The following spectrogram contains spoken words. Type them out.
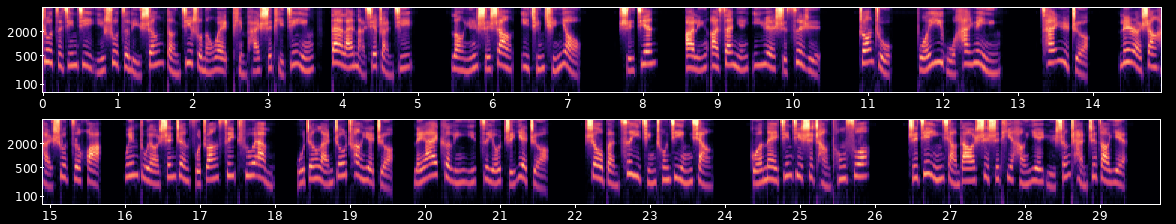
数字经济与数字理生等技术能为品牌实体经营带来哪些转机？冷云时尚一群群友，时间：二零二三年一月十四日，庄主：博弈武汉运营，参与者：Lira 上海数字化，Windwell 深圳服装 C2M，吴征兰州创业者，雷埃克临沂自由职业者。受本次疫情冲击影响，国内经济市场通缩，直接影响到是实体行业与生产制造业。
